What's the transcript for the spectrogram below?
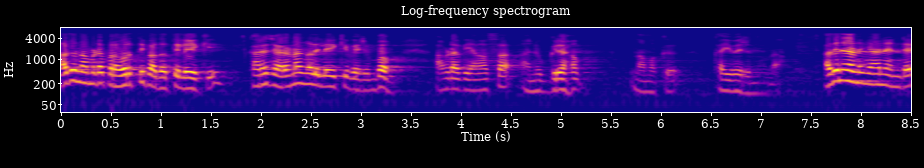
അത് നമ്മുടെ പ്രവൃത്തി പദത്തിലേക്ക് കരചരണങ്ങളിലേക്ക് വരുമ്പം അവിടെ വ്യാസ അനുഗ്രഹം നമുക്ക് കൈവരുന്നു അതിനാണ് ഞാൻ എന്റെ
